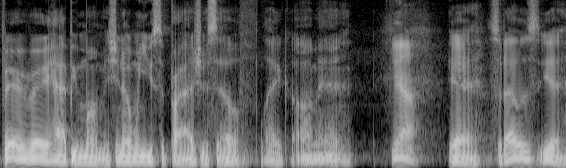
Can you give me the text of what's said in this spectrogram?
very very happy moments. You know, when you surprise yourself, like, oh man, yeah, yeah. So that was yeah.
